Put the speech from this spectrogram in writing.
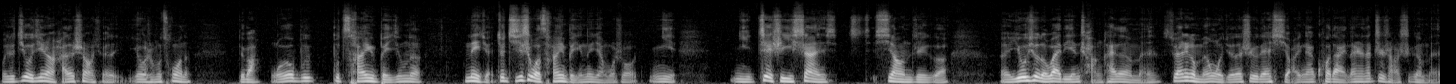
我就就近让孩子上学，有什么错呢？对吧？我又不不参与北京的内卷，就即使我参与北京内卷，我说你，你这是一扇向这个呃优秀的外地人敞开的门，虽然这个门我觉得是有点小，应该扩大，但是它至少是个门。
